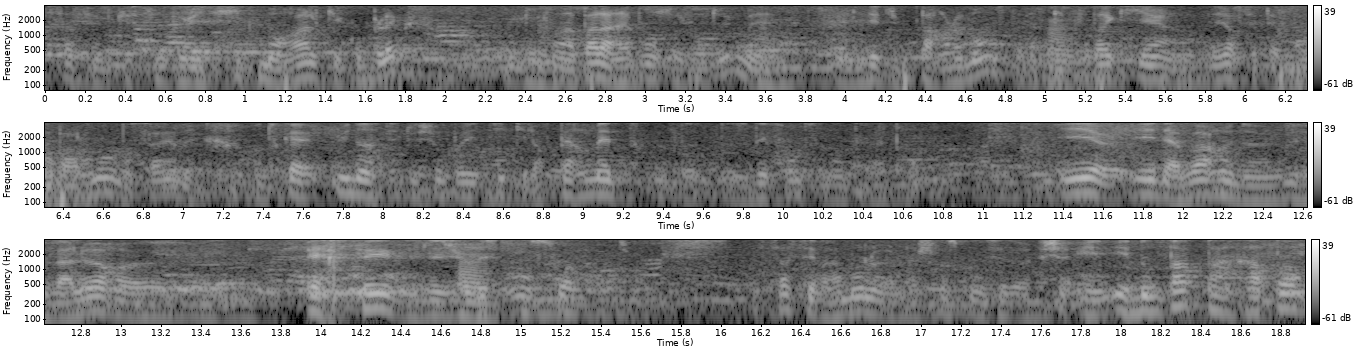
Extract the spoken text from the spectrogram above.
ça, c'est une question politique, morale qui est complexe, dont on n'a pas la réponse aujourd'hui, mais c'est l'idée du Parlement. C'est-à-dire qu'il faudrait qu'il y ait, d'ailleurs, c'est peut-être pas un Parlement, on ne sait rien, mais en tout cas, une institution politique qui leur permette de, se défendre ses intérêts propres et, euh, d'avoir une, valeur euh, percée, disent les juristes, en soi. ça, c'est vraiment la chose qu'on essaie de réfléchir. Et, non pas par rapport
